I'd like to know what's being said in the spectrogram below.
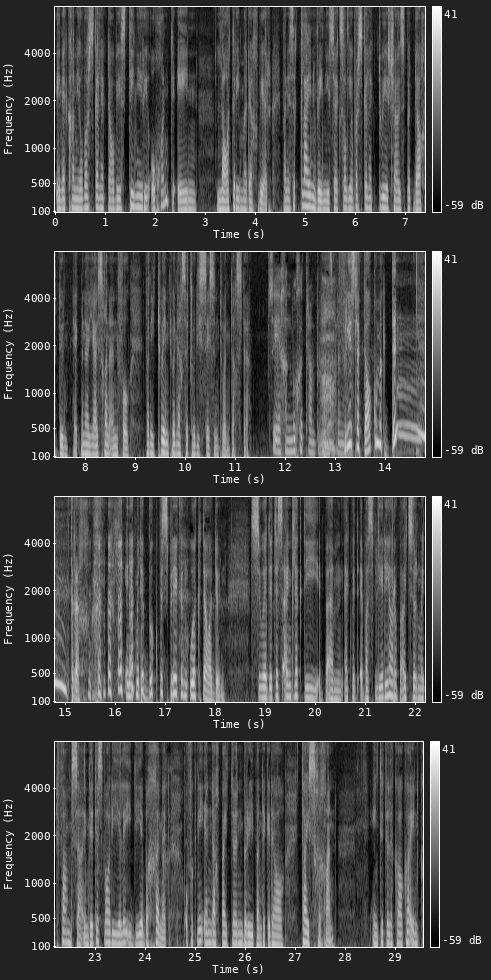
en ek kan heel waarskynlik daar wees 10:00 die oggend en later die middag weer want dit is 'n klein venue so ek sal jou waarskynlik twee shows per dag doen. Ek moet nou juis gaan invul van die 22ste tot die 26ste. So jy gaan moeg trampolines bring. Oh, vreeslik, daar kom ek din terug. en ek moet 'n boekbespreking ook daar doen. So dit is eintlik die um, ek weet was verlede jaar op uitstalling met Famsa en dit is waar die hele idee begin het of ek nie eendag by Turnberry want ek het daar tuis gegaan en toe het hulle KAKNK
